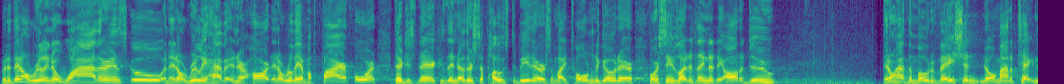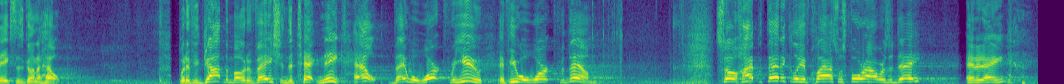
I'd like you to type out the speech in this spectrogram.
But if they don't really know why they're in school and they don't really have it in their heart, they don't really have a fire for it, they're just there because they know they're supposed to be there or somebody told them to go there or it seems like the thing that they ought to do. They don't have the motivation, no amount of techniques is going to help. But if you got the motivation, the techniques help. They will work for you if you will work for them. So hypothetically, if class was four hours a day, and it ain't,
